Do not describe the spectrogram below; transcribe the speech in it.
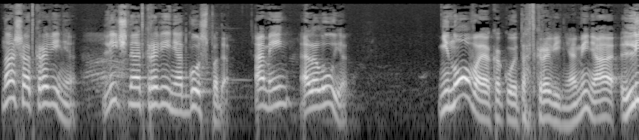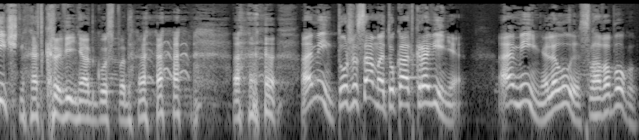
наше откровение, личное откровение от Господа. Аминь. Аллилуйя не новое какое-то откровение, аминь, а личное откровение от Господа. Аминь. То же самое, только откровение. Аминь. Аллилуйя. Слава Богу.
